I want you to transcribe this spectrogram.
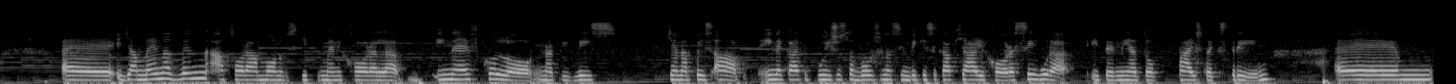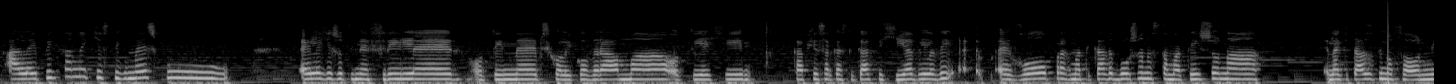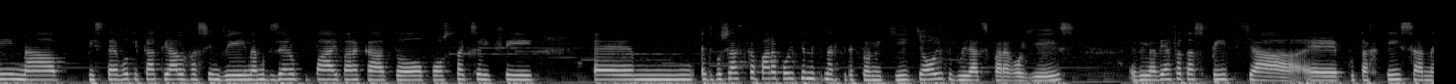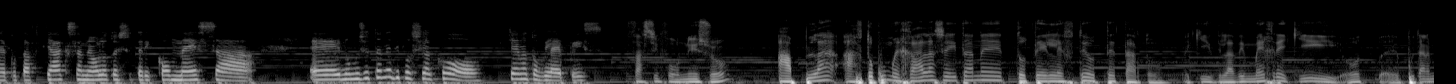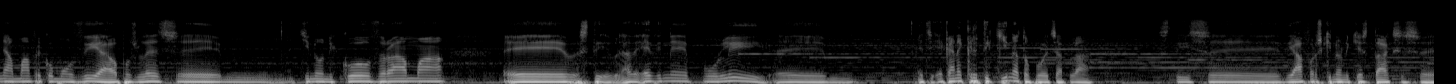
ε, για μένα δεν αφορά μόνο τη συγκεκριμένη χώρα, αλλά είναι εύκολο να τη δεις και να πεις «Α, είναι κάτι που ίσως θα μπορούσε να συμβεί και σε κάποια άλλη χώρα». Σίγουρα η ταινία το πάει στο extreme. Ε, αλλά υπήρχαν και στιγμές που έλεγες ότι είναι thriller, ότι είναι ψυχολογικό δράμα, ότι έχει κάποια σαρκαστικά στοιχεία. Δηλαδή, εγώ πραγματικά δεν μπορούσα να σταματήσω να, να κοιτάζω την οθόνη, να πιστεύω ότι κάτι άλλο θα συμβεί, να μην ξέρω πού πάει παρακάτω, πώς θα εξελιχθεί. Ε, εντυπωσιάστηκα πάρα πολύ και με την αρχιτεκτονική και όλη τη δουλειά της παραγωγής. Ε, δηλαδή αυτά τα σπίτια ε, που τα χτίσανε, που τα φτιάξανε όλο το εσωτερικό μέσα. Ε, νομίζω ήταν εντυπωσιακό και να το βλέπεις. Θα συμφωνήσω. Απλά αυτό που με χάλασε ήταν το τελευταίο τέταρτο. Εκεί, δηλαδή μέχρι εκεί ε, που ήταν μια μαύρη κομμωδία, όπως λες, ε, κοινωνικό δράμα, ε, στη, δηλαδή έδινε πολύ, ε, έτσι, έκανε κριτική να το πω έτσι απλά, στις ε, διάφορες κοινωνικές τάξεις ε,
